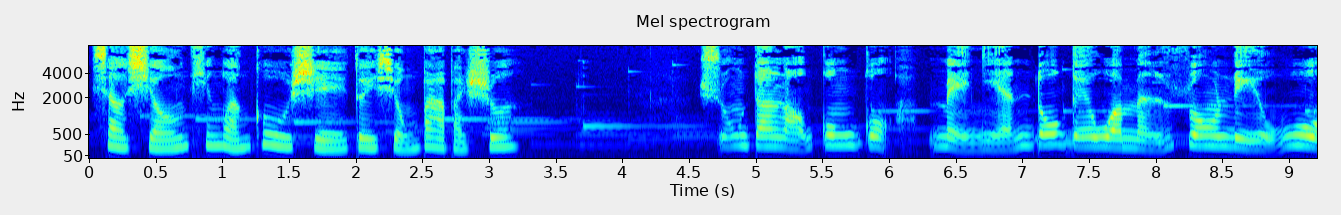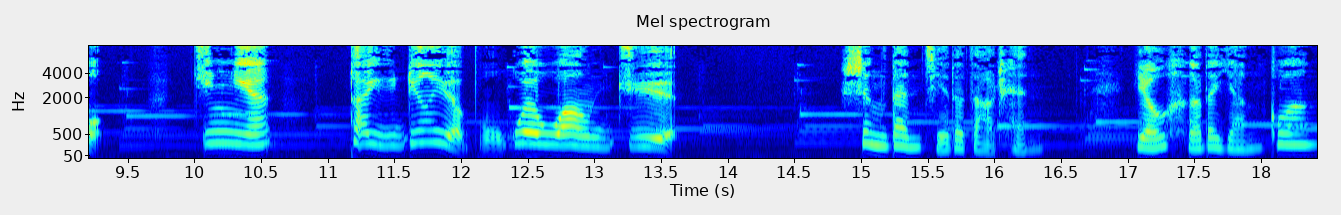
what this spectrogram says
小熊听完故事，对熊爸爸说：“圣诞老公公每年都给我们送礼物，今年。”他一定也不会忘记。圣诞节的早晨，柔和的阳光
